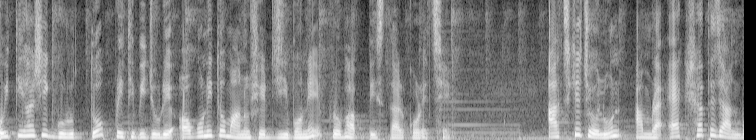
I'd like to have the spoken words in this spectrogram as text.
ঐতিহাসিক গুরুত্ব পৃথিবী জুড়ে অগণিত মানুষের জীবনে প্রভাব বিস্তার করেছে। আজকে চলুন আমরা একসাথে জানব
